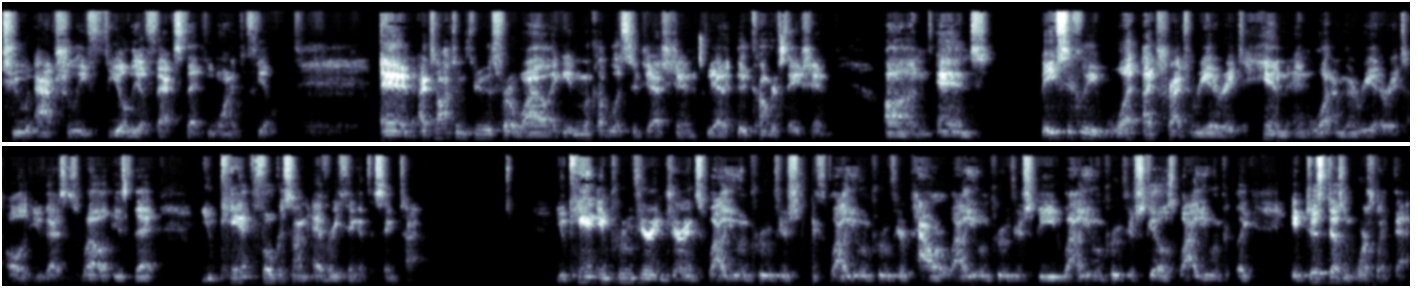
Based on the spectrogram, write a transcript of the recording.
to actually feel the effects that he wanted to feel. And I talked him through this for a while. I gave him a couple of suggestions. We had a good conversation. Um, and basically what I tried to reiterate to him and what I'm going to reiterate to all of you guys as well is that you can't focus on everything at the same time. You can't improve your endurance while you improve your strength, while you improve your power, while you improve your speed, while you improve your skills, while you improve, like it just doesn't work like that.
